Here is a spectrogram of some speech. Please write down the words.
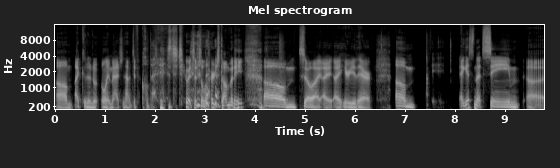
Um, I couldn't only imagine how difficult that is to do at such a large company. Um, so I, I, I, hear you there. Um, I guess in that same uh,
